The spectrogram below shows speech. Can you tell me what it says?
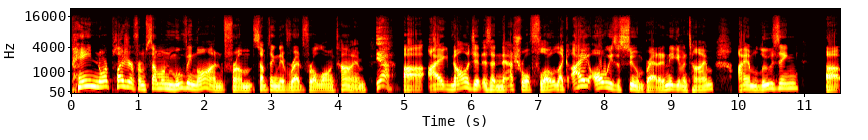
pain nor pleasure from someone moving on from something they've read for a long time. Yeah. Uh, I acknowledge it as a natural flow. Like I always assume, Brad, at any given time, I am losing uh,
